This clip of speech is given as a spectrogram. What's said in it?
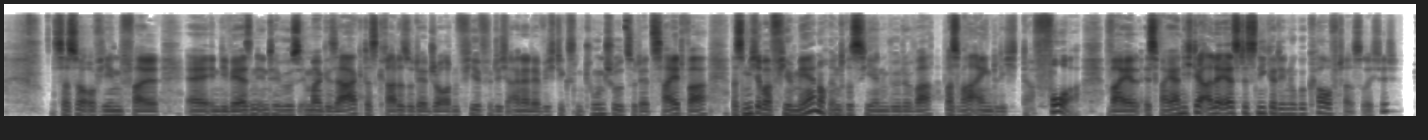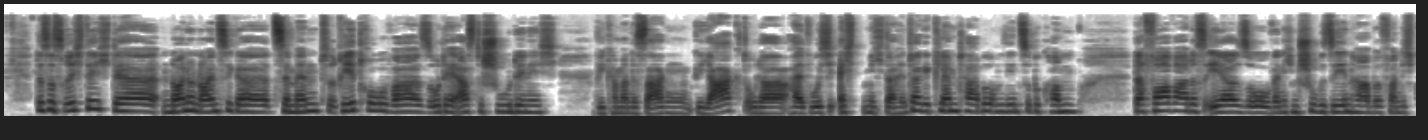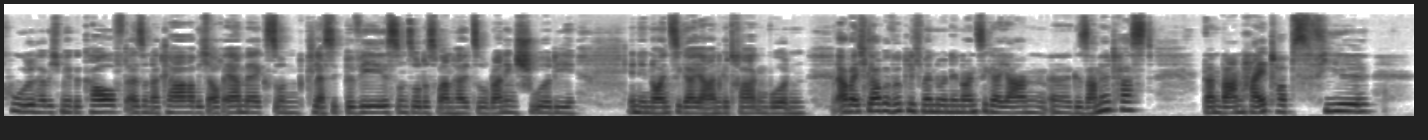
Das hast du auf jeden Fall äh, in diversen Interviews immer gesagt, dass gerade so der Jordan 4 für dich einer der wichtigsten Turnschuhe zu der Zeit war. Was mich aber viel mehr noch interessieren würde, war, was war eigentlich davor? Weil es war ja nicht der allererste Sneaker, den du gekauft hast, richtig? Das ist richtig. Der 99er Zement Retro war so der erste Schuh, den ich wie kann man das sagen, gejagt oder halt, wo ich echt mich dahinter geklemmt habe, um den zu bekommen. Davor war das eher so, wenn ich einen Schuh gesehen habe, fand ich cool, habe ich mir gekauft. Also na klar habe ich auch Air Max und Classic BWs und so. Das waren halt so Running-Schuhe, die in den 90er Jahren getragen wurden. Aber ich glaube wirklich, wenn du in den 90er Jahren äh, gesammelt hast, dann waren High Tops viel,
